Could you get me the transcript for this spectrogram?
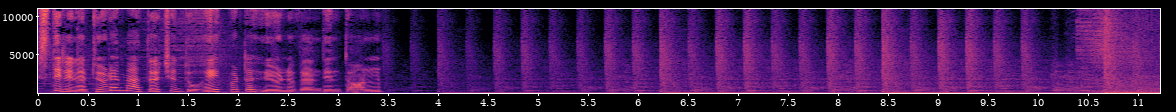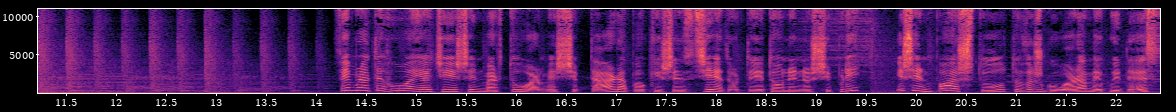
stilin e tyre me atë që duhej për të hyrë në vendin tonë. Femrat e huaja që ishin martuar me shqiptarë apo kishin zgjedhur të jetonin në Shqipëri, ishin po ashtu të vëzhguara me kujdes.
